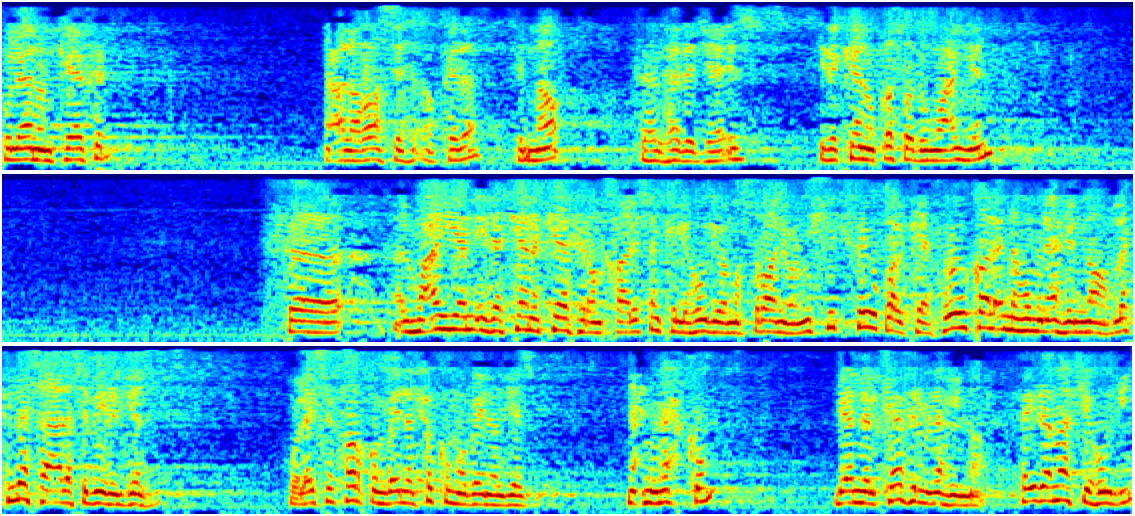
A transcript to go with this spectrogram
فلان كافر على رأسه أو كذا في النار فهل هذا جائز؟ إذا كانوا قصدوا معين فالمعين إذا كان كافرا خالصا كاليهودي والنصراني والمشرك فيقال كافر ويقال أنه من أهل النار لكن ليس على سبيل الجزم وليس فرق بين الحكم وبين الجزم. نحن نحكم بأن الكافر من أهل النار فإذا مات يهودي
